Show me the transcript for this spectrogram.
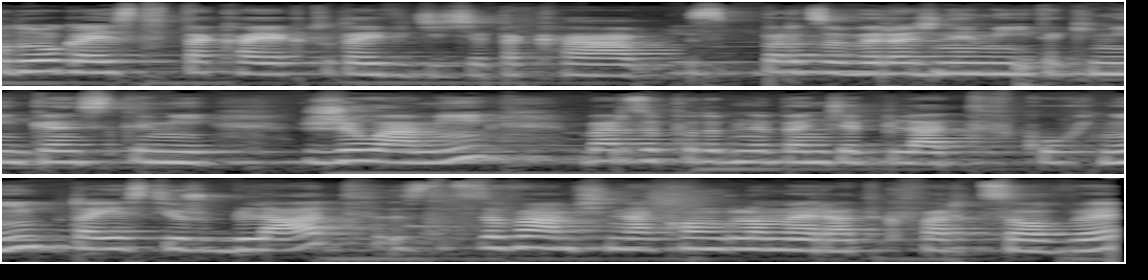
Podłoga jest taka, jak tutaj widzicie, taka z bardzo wyraźnymi i takimi gęstymi żyłami. Bardzo podobny będzie blat w kuchni. Tutaj jest już blat. Zdecydowałam się na konglomerat kwarcowy.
